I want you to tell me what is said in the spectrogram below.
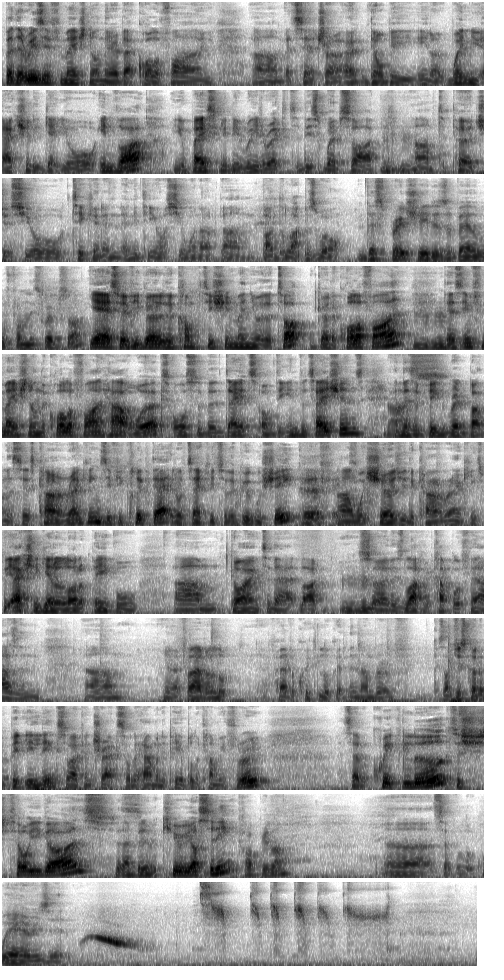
But there is information on there about qualifying, um, etc. And there'll be, you know, when you actually get your invite, you'll basically be redirected to this website um, to purchase your ticket and anything else you want to um, bundle up as well. The spreadsheet is available from this website. Yeah, so if you go to the competition menu at the top, go to qualifying. Mm-hmm. There's information on the qualifying, how it works, also the dates of the invitations, and there's a big red button that says current rankings. If you click that, it'll take you to the Google Sheet, Perfect. uh, which shows you the current rankings. We actually get a lot of people um, going to that, like Mm-hmm. so. There's like a couple of thousand. Um, you know, if I have a look, if I have a quick look at the number of, because I've just got a Bitly link, so I can track sort of how many people are coming through. Let's have a quick look to sh- tell you guys that bit of a curiosity. Popular. Uh, let's have a look. Where is it?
